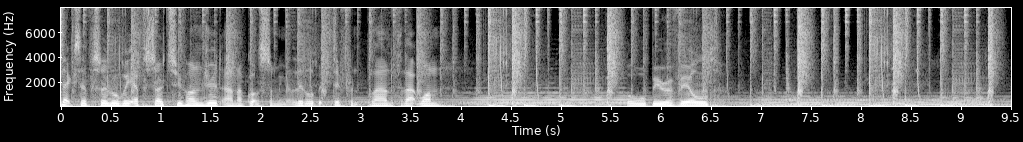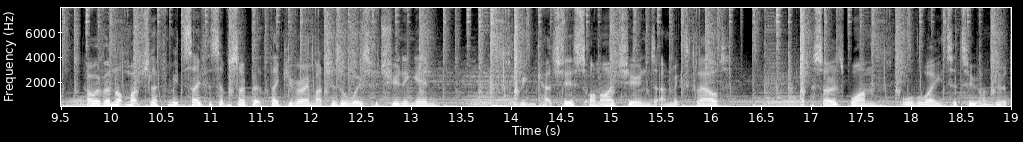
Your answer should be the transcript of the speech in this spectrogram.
Next episode will be episode 200, and I've got something a little bit different planned for that one. All will be revealed. However, not much left for me to say for this episode, but thank you very much as always for tuning in. We can catch this on iTunes and Mixcloud, episodes 1 all the way to 200.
